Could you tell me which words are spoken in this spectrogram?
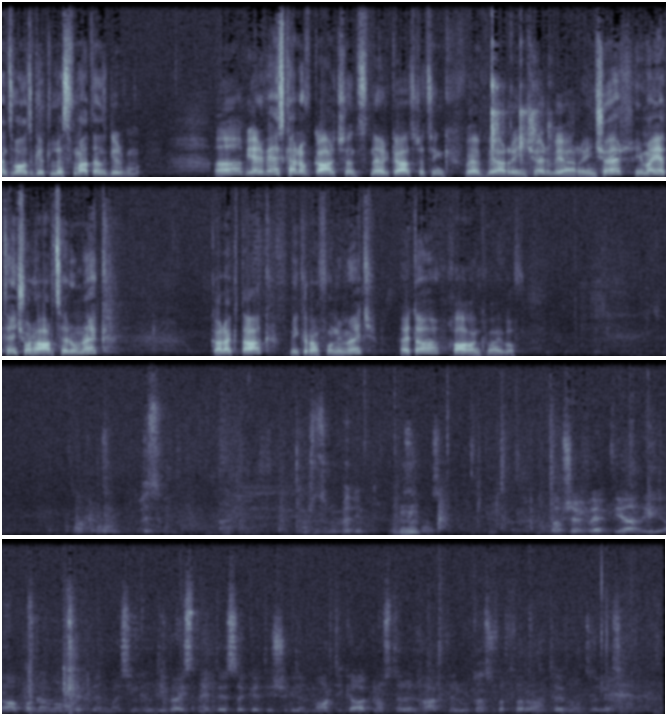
Ոնց ոնց գտ լսվում է, տենց գրվում է։ Երևի այսքանով կարճ ցած ներկայացրեցինք VR-ը ինչեր, VR-ը ինչեր։ Հիմա եթե ինչ որ հարցեր ունեք, կարաք տակ միկրոֆոնի մեջ, հետո խաղանք վայբով։ Вообще web VR-ի ապագան ոնց է տենում, այսինքն device-ների տեսակետի, չգիտեմ, մարդիկ ակնոցներ են հակնել ու տենց ֆրֆրան թե ոնց էլի այսինքն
